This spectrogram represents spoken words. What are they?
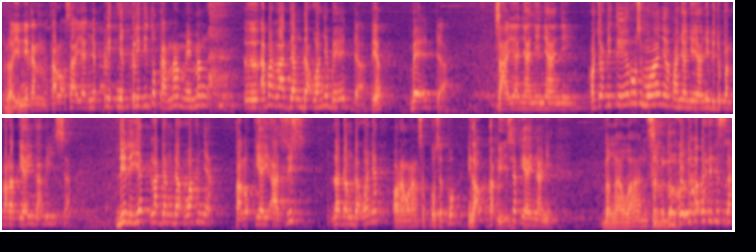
Loh ini kan kalau saya nyeklik-nyeklik itu karena memang eh, apa ladang dakwahnya beda, ya. Beda. Saya nyanyi-nyanyi. Ojo ditiru semuanya, apa nyanyi-nyanyi di depan para kiai nggak bisa. Dilihat ladang dakwahnya. Kalau Kiai Aziz ladang dakwanya orang-orang sepuh-sepuh enggak enggak bisa Kiai nyanyi. Bengawan Solo enggak bisa.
